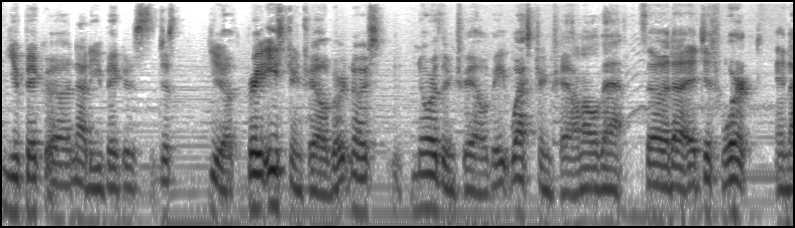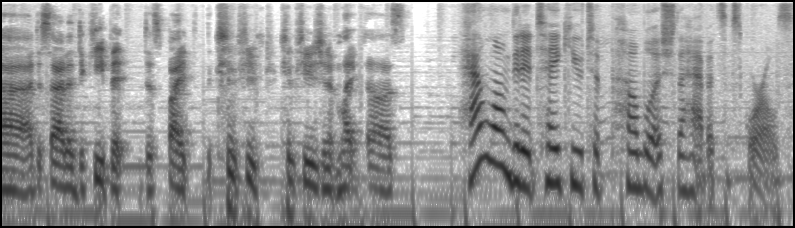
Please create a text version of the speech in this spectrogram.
ubiquitous, uh, not a ubiquitous, just you know, Great Eastern Trail, Great North, Northern Trail, Great Western Trail, and all that. So it, uh, it just worked, and uh, I decided to keep it despite the confu- confusion it might cause. How long did it take you to publish The Habits of Squirrels?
